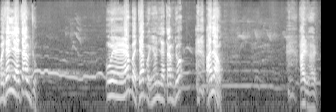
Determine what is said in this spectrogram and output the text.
બધાને લેતા આવજો. એ બધા ભાઈઓને લેતા આવજો. હાલો હારું હારું.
